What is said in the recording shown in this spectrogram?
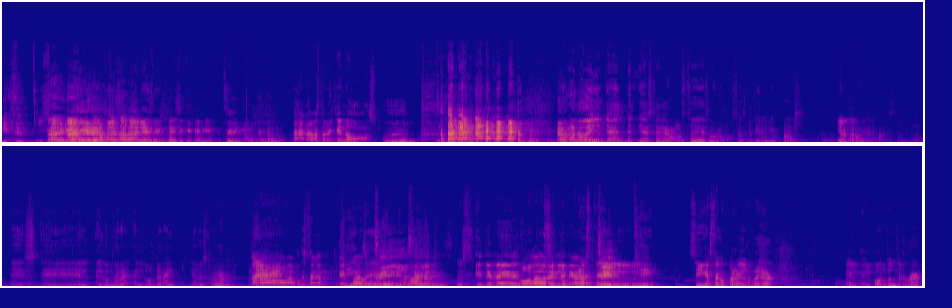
Y ese, Y nadie, nadie bien, sí, nada. se quejaría. Sí, no, neta no. Ah, nada más también Halo 2. Uh. Hablando de. ¿Ya, ya descargaron ustedes, sobre ustedes que tienen Game Pass? Yo no tengo Game Pass. Este. El, el, Golden, el GoldenEye, ¿ya lo descargaron? No, ¿a poco están en Game Sí, Pass, güey. güey? Sí, Game Pass, gratis. Y tiene O, o si en línea. compraste Sí, el. sí. Si llegaste a comprar el Rare. El, el bundle de Rare.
